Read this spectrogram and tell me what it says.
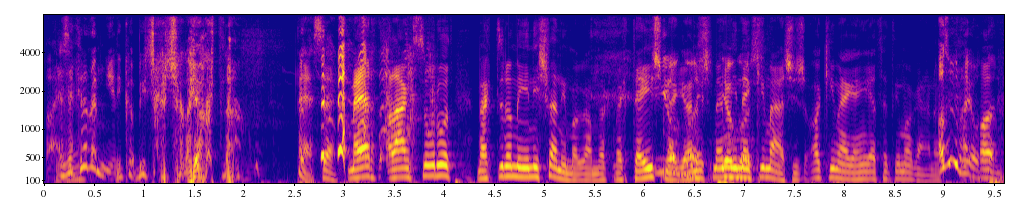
ezekre nem nyílik a bicska, csak a jaktra. Persze, mert a lángszórót meg tudom én is venni magamnak, meg te is, meg Jogos, Jan is, meg jogos. mindenki más is, aki megengedheti magának. Az űrhajót A- nem.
